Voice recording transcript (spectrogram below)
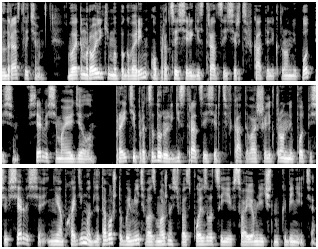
Здравствуйте! В этом ролике мы поговорим о процессе регистрации сертификата электронной подписи в сервисе «Мое дело». Пройти процедуру регистрации сертификата вашей электронной подписи в сервисе необходимо для того, чтобы иметь возможность воспользоваться ей в своем личном кабинете.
